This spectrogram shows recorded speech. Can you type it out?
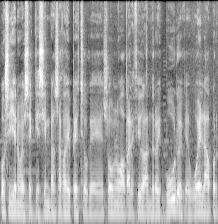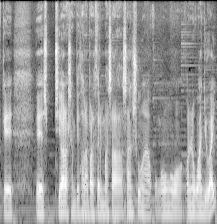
Oxygen OS que siempre han sacado de pecho que solo ha aparecido al Android puro y que vuela porque si ahora se empiezan a parecer más a Samsung con, el One UI.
